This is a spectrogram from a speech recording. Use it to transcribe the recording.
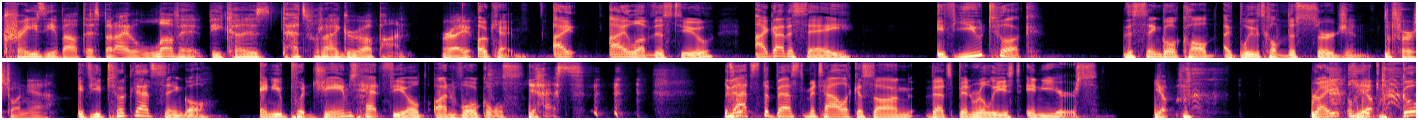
crazy about this, but I love it because that's what I grew up on, right? Okay. I I love this too. I got to say if you took the single called I believe it's called The Surgeon. The first one, yeah. If you took that single and you put James Hetfield on vocals, Yes. that's the best Metallica song that's been released in years. yep. Right? Like Yep. go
